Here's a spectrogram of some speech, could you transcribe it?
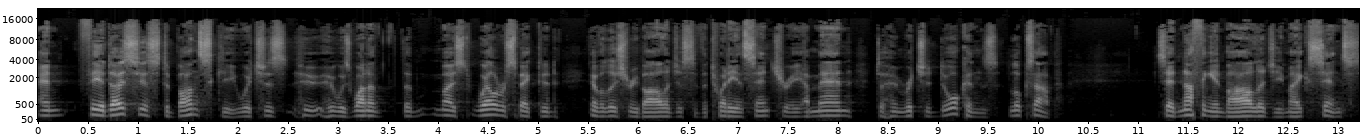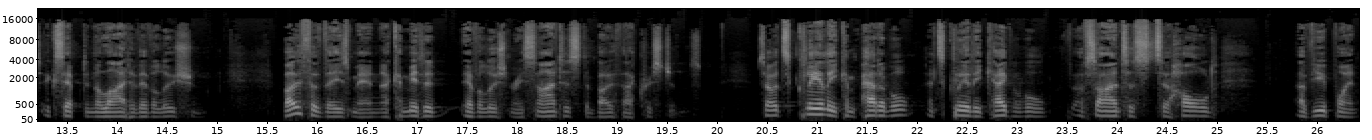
And Theodosius Dobzhansky, which is, who, who was one of the most well respected evolutionary biologists of the 20th century, a man to whom Richard Dawkins looks up, said nothing in biology makes sense except in the light of evolution. Both of these men are committed evolutionary scientists and both are Christians. So it's clearly compatible, it's clearly capable of scientists to hold a viewpoint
